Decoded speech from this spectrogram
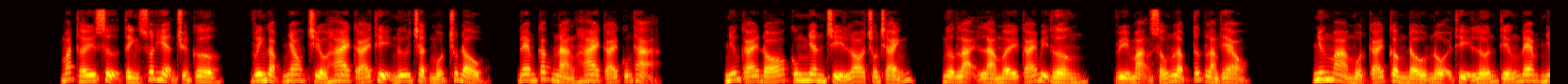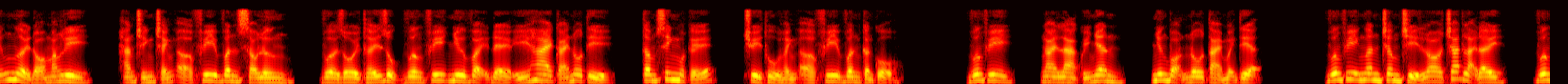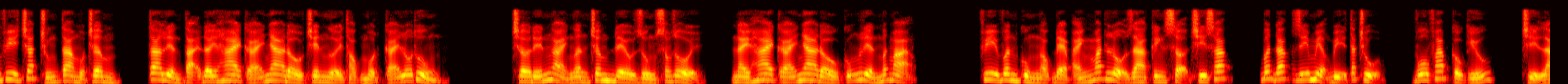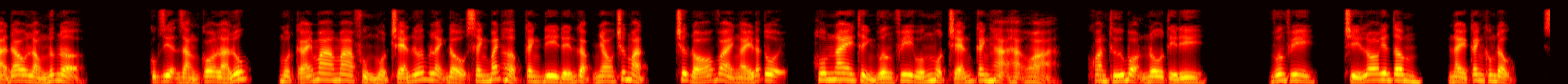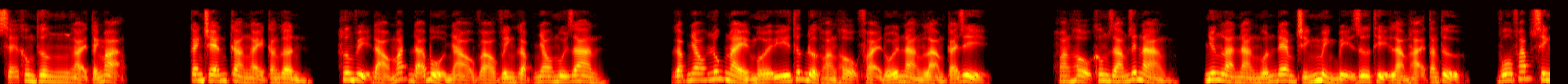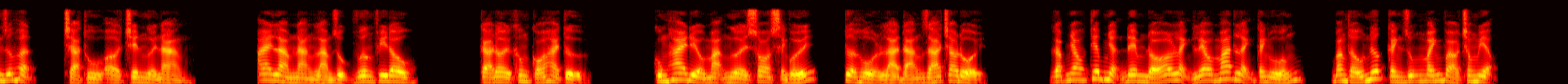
Mắt thấy sự tình xuất hiện chuyển cơ, Vinh gặp nhau chiều hai cái thị nữ chật một chút đầu, đem các nàng hai cái cũng thả. Những cái đó cung nhân chỉ lo trốn tránh, ngược lại là mấy cái bị thương, vì mạng sống lập tức làm theo. Nhưng mà một cái cầm đầu nội thị lớn tiếng đem những người đó mang ly, hắn chính tránh ở phi vân sau lưng, vừa rồi thấy dục vương phi như vậy để ý hai cái nô tỳ, tâm sinh một kế, trùy thủ hành ở phi vân cần cổ. Vương phi, ngài là quý nhân, nhưng bọn nô tài mệnh tiện. Vương phi ngân châm chỉ lo chát lại đây, vương phi chắt chúng ta một châm, ta liền tại đây hai cái nha đầu trên người thọc một cái lỗ thủng. Chờ đến ngài ngân châm đều dùng xong rồi, này hai cái nha đầu cũng liền mất mạng. Phi vân cùng ngọc đẹp ánh mắt lộ ra kinh sợ chi sắc, bất đắc dĩ miệng bị tắc trụ, vô pháp cầu cứu, chỉ là đau lòng nước nở. Cục diện rằng co là lúc, một cái ma ma phủng một chén ướp lạnh đậu xanh bách hợp canh đi đến gặp nhau trước mặt, trước đó vài ngày đắc tội, hôm nay thỉnh Vương Phi uống một chén canh hạ hạ hỏa, khoan thứ bọn nô tỳ đi. Vương Phi, chỉ lo yên tâm, này canh không độc, sẽ không thương ngài tánh mạng. Canh chén càng ngày càng gần, hương vị đảo mắt đã bổ nhào vào vinh gặp nhau mũi gian. Gặp nhau lúc này mới ý thức được hoàng hậu phải đối nàng làm cái gì. Hoàng hậu không dám giết nàng, nhưng là nàng muốn đem chính mình bị dư thị làm hại tăng tử, vô pháp sinh dưỡng hận, trả thù ở trên người nàng. Ai làm nàng làm dục vương phi đâu? Cả đời không có hài tử. Cùng hai điều mạng người so sánh với, tựa hồ là đáng giá trao đổi. Gặp nhau tiếp nhận đêm đó lạnh leo mát lạnh canh uống, băng thấu nước canh dũng mánh vào trong miệng.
